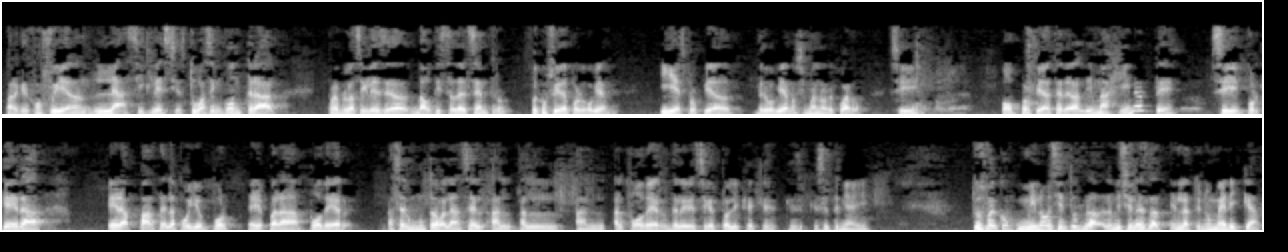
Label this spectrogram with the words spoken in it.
para que construyeran las iglesias. Tú vas a encontrar, por ejemplo, las iglesias bautistas del centro, fue construida por el gobierno y es propiedad del gobierno, si mal no recuerdo. Sí o propiedad federal, imagínate, ¿sí? Porque era, era parte del apoyo por, eh, para poder hacer un contrabalance al, al, al, poder de la Iglesia Católica que, se tenía ahí. Entonces fue con 1900 las misiones en Latinoamérica.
